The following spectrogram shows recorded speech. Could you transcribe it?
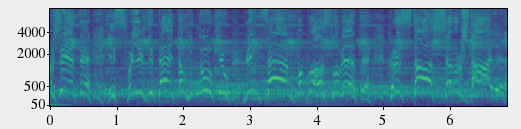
Прожити і своїх дітей та внуків вінцем поблагословити. Христос ще рождає!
